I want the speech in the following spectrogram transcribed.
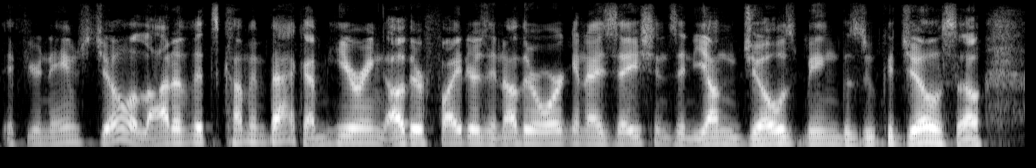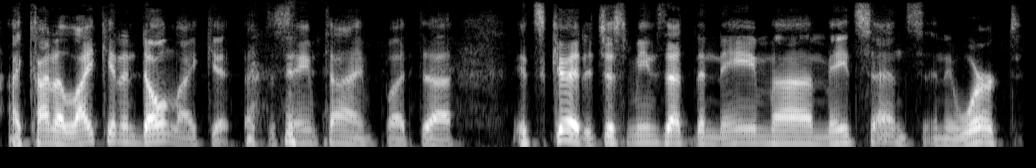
if your name's Joe, a lot of it's coming back. I'm hearing other fighters in other organizations and young Joes being Bazooka Joe. So I kind of like it and don't like it at the same time. But uh, it's good. It just means that the name uh, made sense and it worked.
